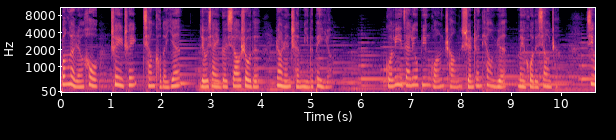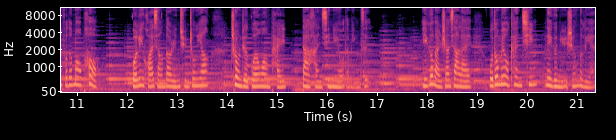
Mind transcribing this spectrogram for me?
崩了人后，吹一吹枪口的烟，留下一个消瘦的、让人沉迷的背影。果粒在溜冰广场旋转跳跃，魅惑地笑着，幸福地冒泡。果粒滑翔到人群中央，冲着观望台大喊新女友的名字。一个晚上下来，我都没有看清那个女生的脸，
